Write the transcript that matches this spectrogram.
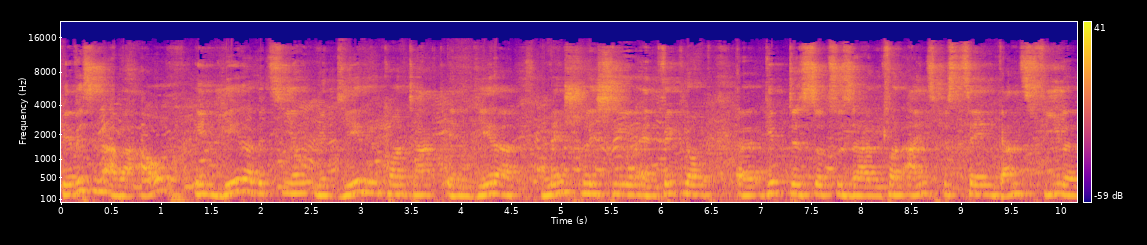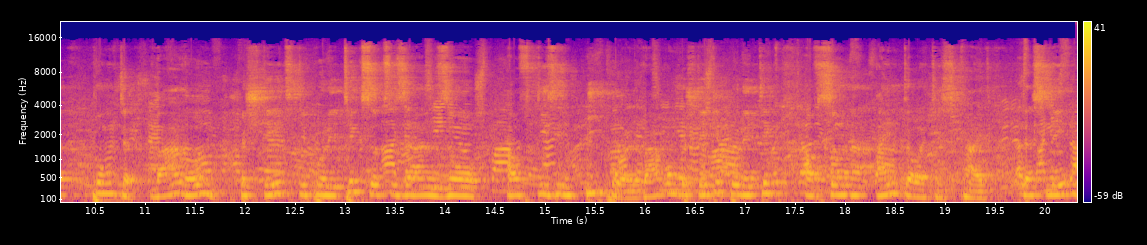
Wir wissen aber auch, in jeder Beziehung, mit jedem Kontakt, in jeder menschlichen Entwicklung äh, gibt es sozusagen von 1 bis 10 ganz viele Punkte. Warum besteht die Politik sozusagen so auf diesen Bipol? Warum besteht die Politik auf so einer Eindeutigkeit? Das Leben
